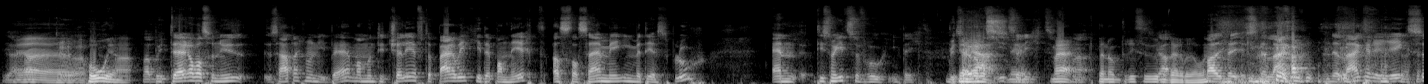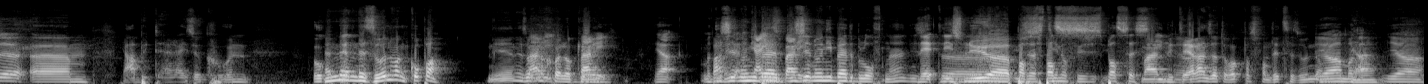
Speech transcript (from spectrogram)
Ja, Ja, ja. ja, ja. oh ja. Maar Butera was er nu zaterdag nog niet bij, maar Monticelli heeft een paar weken gedepaneerd als dat zijn meeging met de eerste ploeg. En het is nog iets te vroeg in het echt. Butera Ja, was- iets te licht. Maar ja, Maar- ik ben ook drie seizoenen Ja, verder. Hè. Maar in de, de, lagere, in de lagere reeksen, ehm, ja, Butera is ook gewoon... Ook en, de zoon van Coppa. Nee, dat is ook nog wel oké. Barry. Ja, Maar Barry- die zit, nog niet bij, die zit nog niet bij de belofte. Hè? Die nee, zit, die is eh, nu eh, pas, U16 pas, of U- pas 16. Maar Butera is toch ook pas van dit seizoen dan? Ja, maar Ja. ja.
